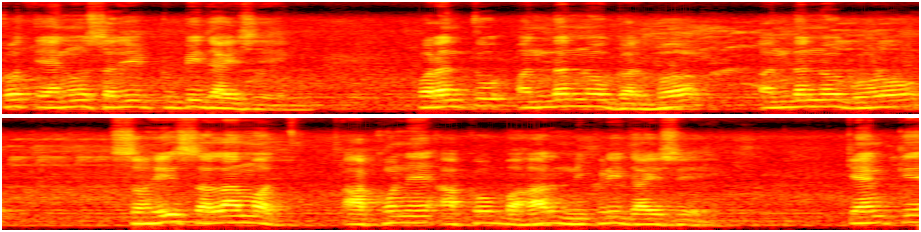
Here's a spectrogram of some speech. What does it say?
તો તેનું શરીર તૂટી જાય છે. પરંતુ અંદરનો ગર્ભ, અંદરનો ગોળો સહી સલામત આંખોને આંખો બહાર નીકળી જાય છે. કેમ કે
